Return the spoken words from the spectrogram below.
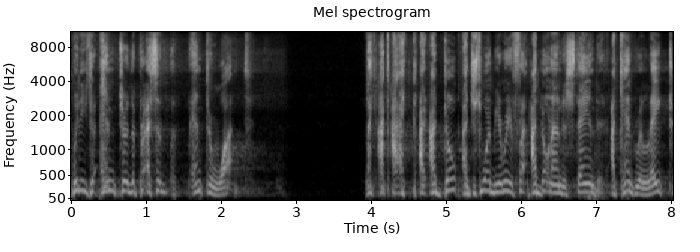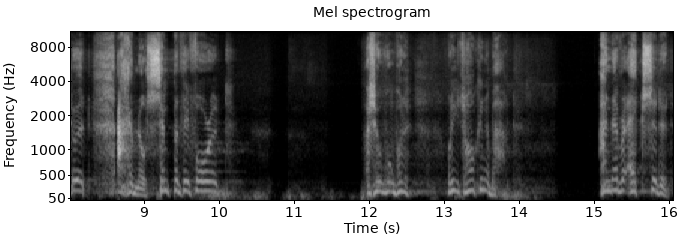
we need to enter the, said, enter what? Like, I, I, I don't, I just want to be real. I don't understand it. I can't relate to it. I have no sympathy for it. I said, what, what are you talking about? I never exited.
